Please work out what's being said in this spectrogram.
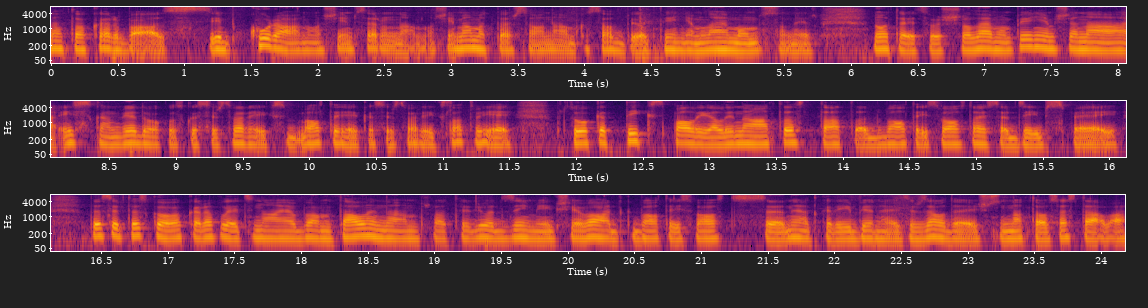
NATO karabāzes, jebkurā no šīm sarunām, no šīm amatpersonām, kas atbild, pieņem lēmumus un ir noteicoši šo lēmumu pieņemšanā, izskan viedoklis, kas ir svarīgs Baltijai, kas ir svarīgs Latvijai, par to, ka tiks palielināta tātad Baltijas valstu aizsardzības spēja. Tas ir tas, ko vakar apliecināja Obama Tallinā. Manuprāt, ir ļoti zīmīgi šie vārdi, ka Baltijas valstis eh, neatkarību vienreiz ir zaudējušas un NATO sastāvā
